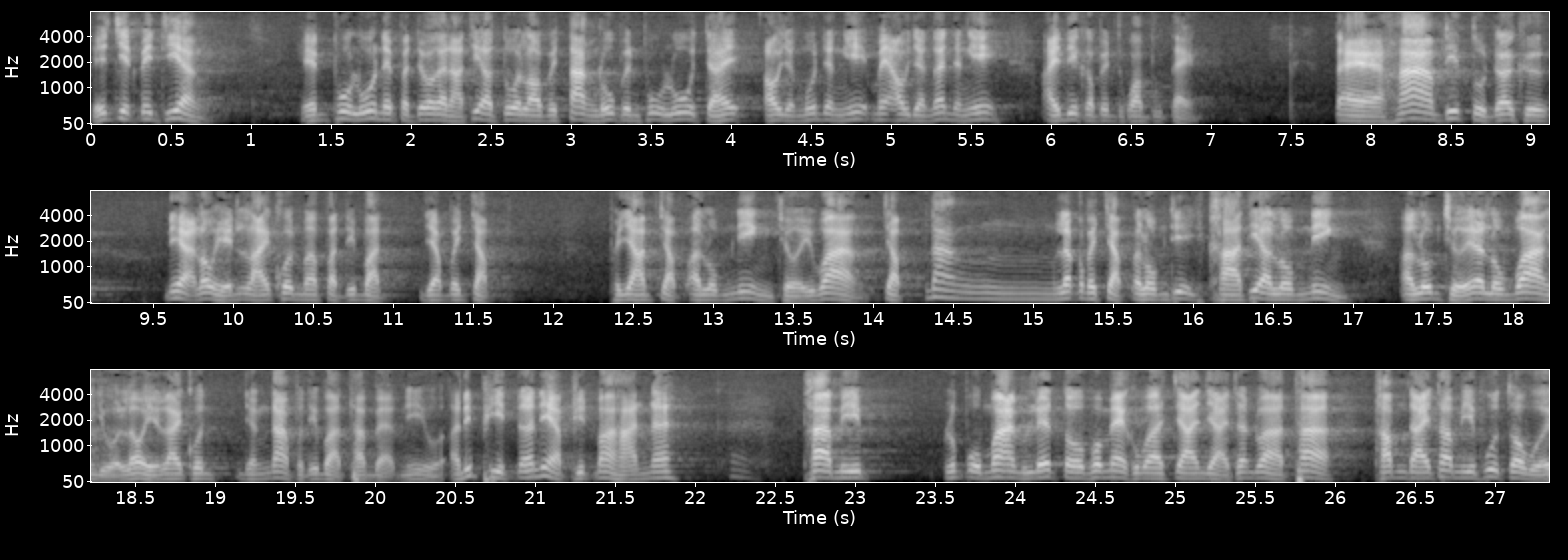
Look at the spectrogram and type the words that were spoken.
เห็นจิตไม่เที่ยง เห็นผู้รู้ในปัจจุบันขณะที่เอาตัวเราไปตั้งรู้เป็นผู้รู้จะให้เอาอย่างงู้นอย่างนี้ ไม่เอาอย่างนั้นอย่างนี้ ไอ้นี่ก็เป็นความปรุงแต่ง แต่ห้ามที่สุดก็คือ เนี่ยเราเห็นหลายคนมาปฏิบัติอย่าไปจับพยายามจับอารมณ์นิ่ง เฉยว่าง จับนั่งแล้วก็ไปจับอารมณ์ที่คาที่อารมณ์นิ่ง อารมณ์เฉยอารมณ์ว่างอยู่เราเห็นหลายคนยังนั่งปฏิบัติทำแบบนี้อยู่ อันนี้ผิดนะเนี่ยผิดมหันต์นะค่ะ ถ้ามีหลวงปู่ม่านบุญเลสโตพ่อแม่ครูบาอาจารย์ใหญ่ท่านว่า ถ้าทำใดถ้ามีผู้เสวย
